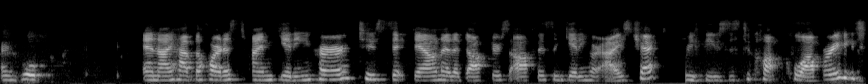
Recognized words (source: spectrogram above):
I hope. And I have the hardest time getting her to sit down at a doctor's office and getting her eyes checked. Refuses to co- cooperate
